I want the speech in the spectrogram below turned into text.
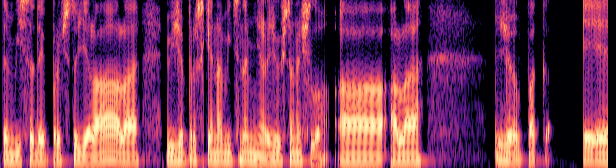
ten výsledek, proč to dělá, ale ví, že prostě navíc neměl, že už to nešlo, a, ale že jo, pak i,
